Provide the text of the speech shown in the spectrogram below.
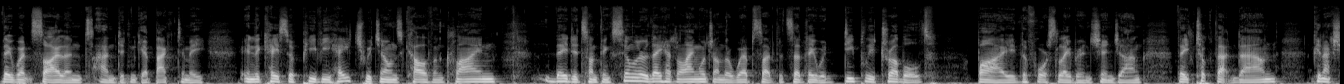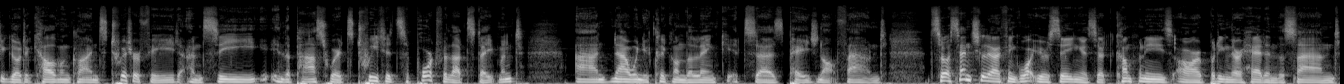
they went silent and didn't get back to me. In the case of PVH, which owns Calvin Klein, they did something similar. They had language on their website that said they were deeply troubled by the forced labor in Xinjiang. They took that down. You can actually go to Calvin Klein's Twitter feed and see in the past where it's tweeted support for that statement. And now, when you click on the link, it says page not found. So, essentially, I think what you're seeing is that companies are putting their head in the sand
